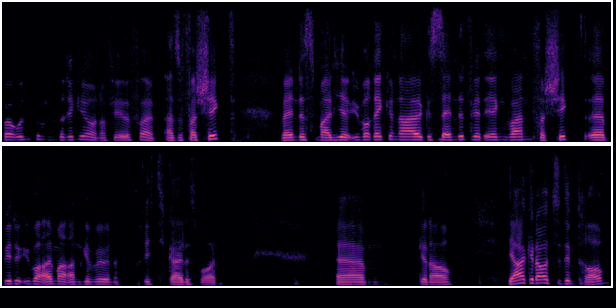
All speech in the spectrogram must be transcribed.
bei uns in der Region, auf jeden Fall. Also verschickt, wenn das mal hier überregional gesendet wird irgendwann, verschickt, äh, bitte überall mal angewöhnen. Richtig geiles Wort. Ähm, genau. Ja, genau, zu dem Traum.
